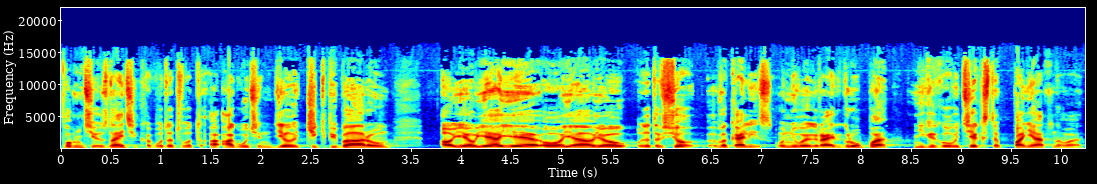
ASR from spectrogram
помните, знаете, как вот этот вот А- Агутин делает чики-пи-барум, о е е е о я йо Вот это все вокалист. У него играет группа, никакого текста понятного.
